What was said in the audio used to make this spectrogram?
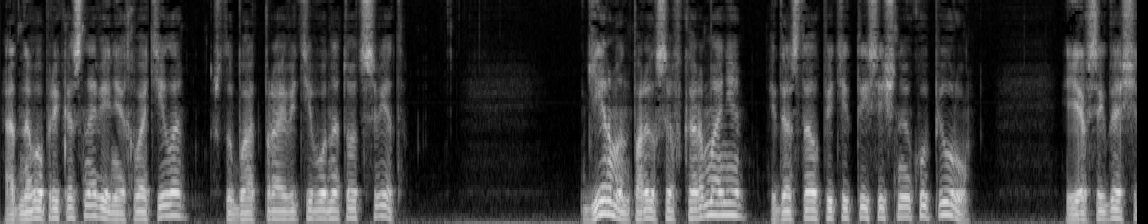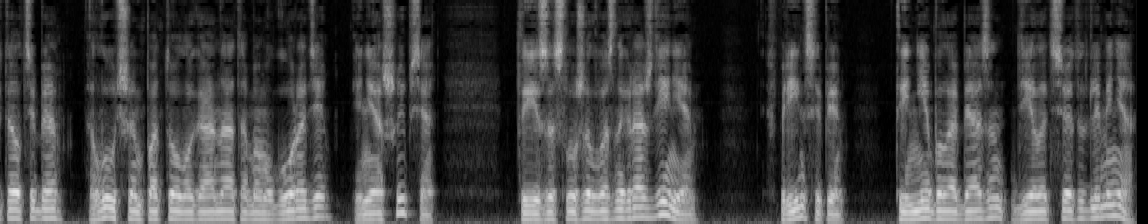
Одного прикосновения хватило, чтобы отправить его на тот свет. Герман порылся в кармане и достал пятитысячную купюру. «Я всегда считал тебя лучшим патологоанатомом в городе и не ошибся. Ты заслужил вознаграждение. В принципе, ты не был обязан делать все это для меня.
